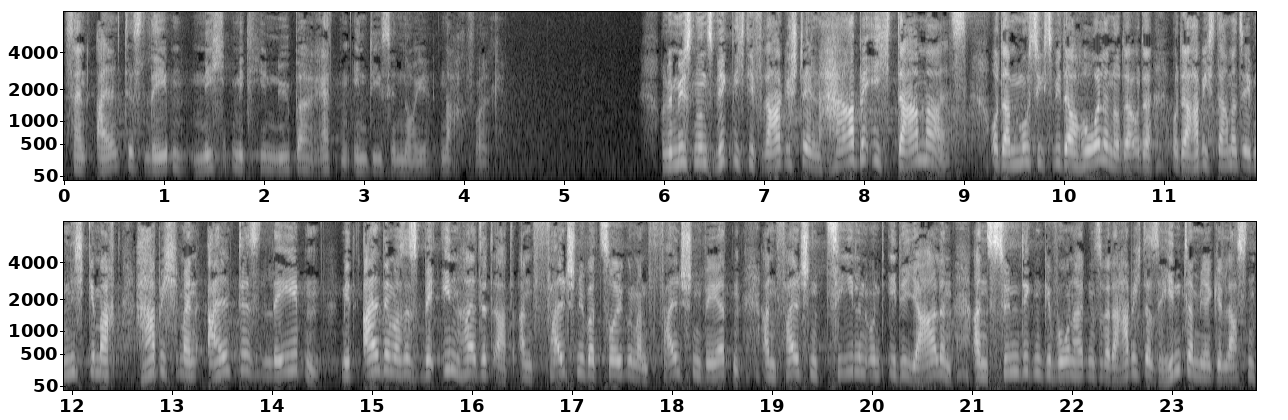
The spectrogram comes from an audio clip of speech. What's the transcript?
sein altes Leben nicht mit hinüber retten in diese neue Nachfolge. Und wir müssen uns wirklich die Frage stellen, habe ich damals oder muss ich es wiederholen oder, oder, oder habe ich es damals eben nicht gemacht, habe ich mein altes Leben mit all dem, was es beinhaltet hat, an falschen Überzeugungen, an falschen Werten, an falschen Zielen und Idealen, an sündigen Gewohnheiten und so weiter, habe ich das hinter mir gelassen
